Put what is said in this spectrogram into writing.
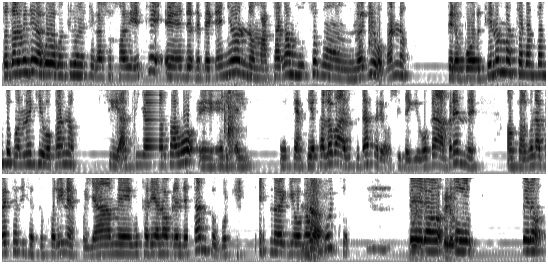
Totalmente de acuerdo contigo en este caso, Javi. Es que eh, desde pequeños nos machacan mucho con no equivocarnos. Pero ¿por qué nos machacan tanto con no equivocarnos? Si al fin y al cabo eh, el, si aciertas lo vas a disfrutar, pero si te equivocas aprendes. Aunque algunas veces dices tus corines, pues ya me gustaría no aprender tanto porque nos equivocamos mucho. Pero, eh, pero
